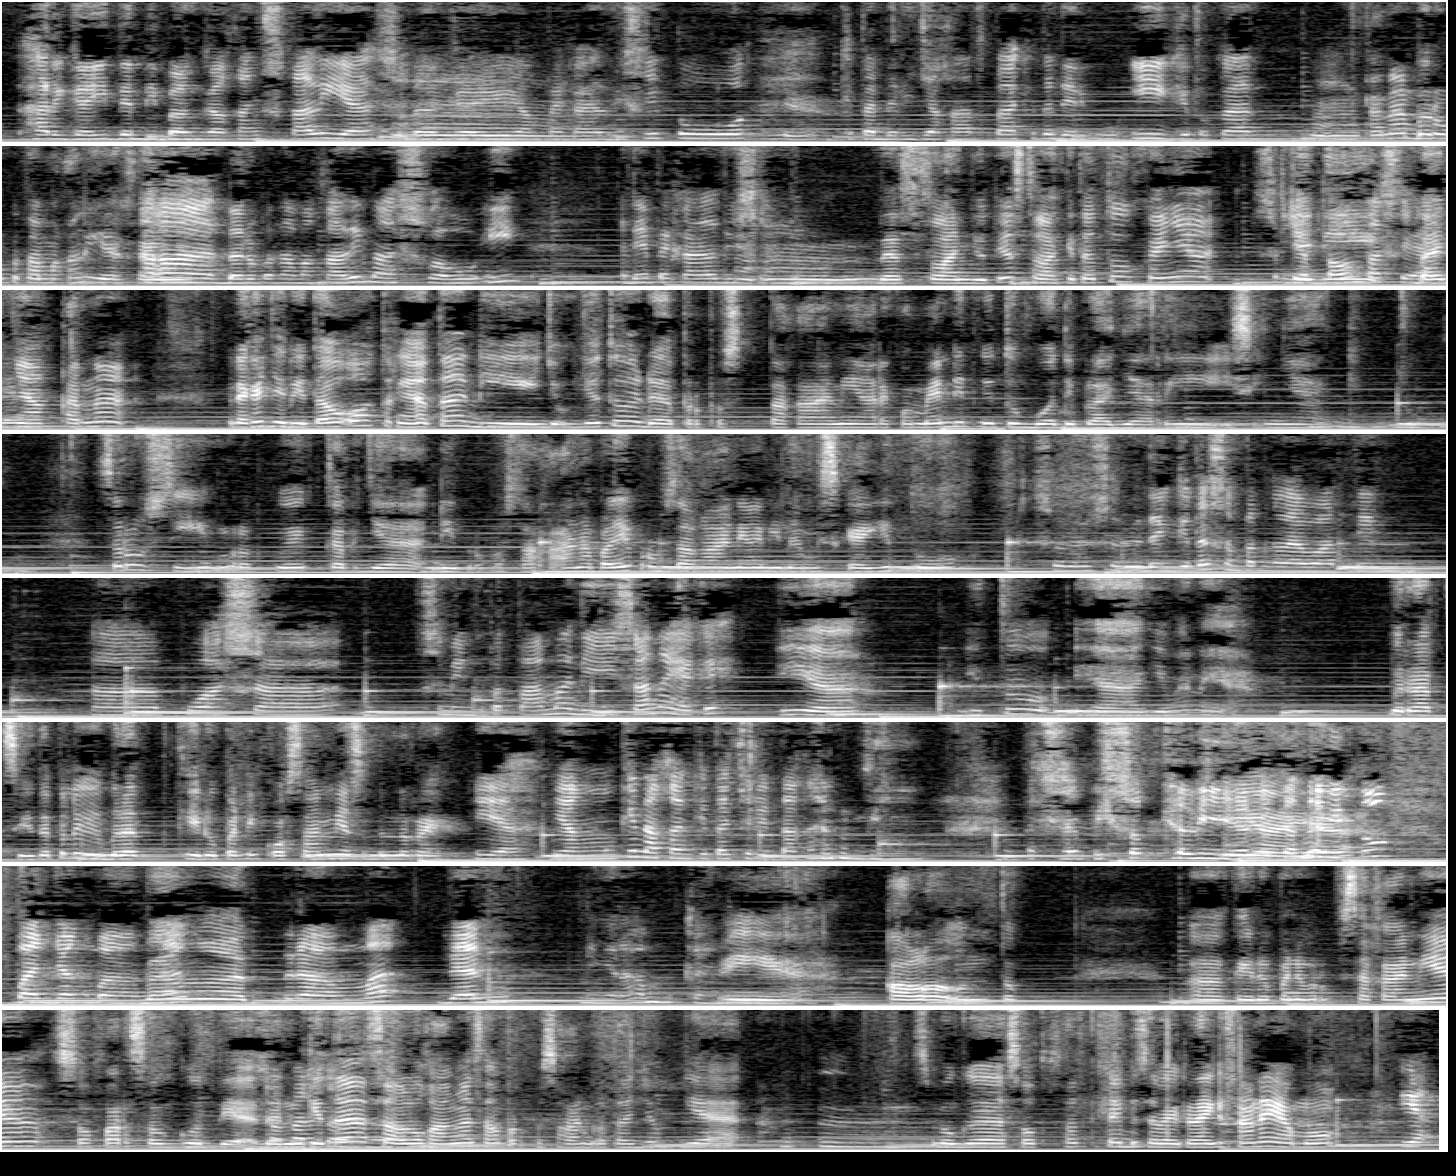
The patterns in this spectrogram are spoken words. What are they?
dihargai dan dibanggakan sekali ya sebagai Hmm. yang PKL di situ Iya. kita dari Jakarta kita dari UI gitu kan Mm-mm, karena baru pertama kali ya kayaknya. Ah, baru pertama kali mahasiswa UI ada yang PKL di situ Mm-mm, dan selanjutnya setelah kita tuh kayaknya Setiap jadi tahun pasti ada. banyak karena mereka jadi tahu oh ternyata di Jogja tuh ada perpustakaan yang recommended gitu buat dipelajari isinya Hmm. seru sih menurut gue kerja di perpustakaan apalagi perpustakaan yang dinamis kayak gitu seru-seru dan kita sempat ngelewatin uh, puasa seminggu pertama di sana ya keh iya itu ya gimana ya? Berat sih tapi lebih berat kehidupan di kosannya sebenarnya. Iya yang mungkin akan kita ceritakan di episode kali ya. Iya, karena iya. itu panjang banget banget. drama dan menyeramkan. Iya kalau untuk uh, kehidupan di perpustakaannya so far so good ya. Dan So far so kita good. selalu kangen sama perpustakaan kota Jogja. Mm-mm. semoga suatu saat kita bisa balik lagi ke sana ya mau ya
